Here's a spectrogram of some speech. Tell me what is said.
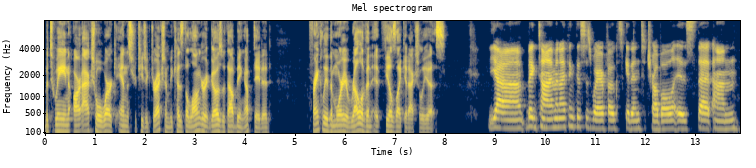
between our actual work and the strategic direction because the longer it goes without being updated frankly the more irrelevant it feels like it actually is. Yeah big time. And i think this is where folks get into trouble is that um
